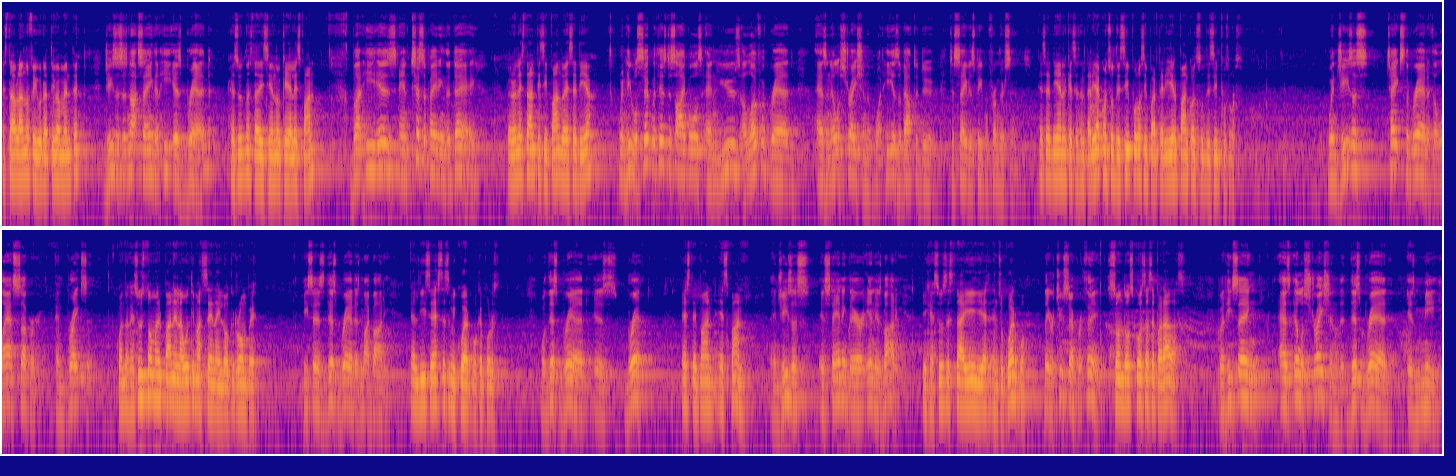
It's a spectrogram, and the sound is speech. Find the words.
Está hablando figurativamente. Jesus is not saying that he is bread, Jesús no está diciendo que Él es pan, but he is anticipating the day pero Él está anticipando ese día when he will sit with his disciples and use a loaf of bread as an illustration of what he is about to do to save his people from their sins. ese día en el que se sentaría con sus discípulos y partiría el pan con sus discípulos. When Jesus takes the bread at the Last Supper and breaks it, Cuando Jesús toma el pan en la última cena y lo rompe, he says, This bread is my body. Él dice, este es mi cuerpo, que por Well, this bread is bread. este pan es pan. And Jesus is standing there in his body. Y Jesús está ahí y es en su cuerpo. They are two separate things. Son dos cosas separadas. But he's saying, as illustration, that this bread is me.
